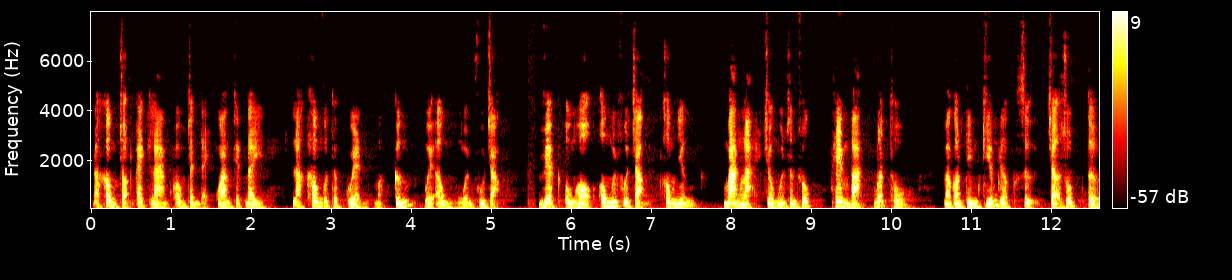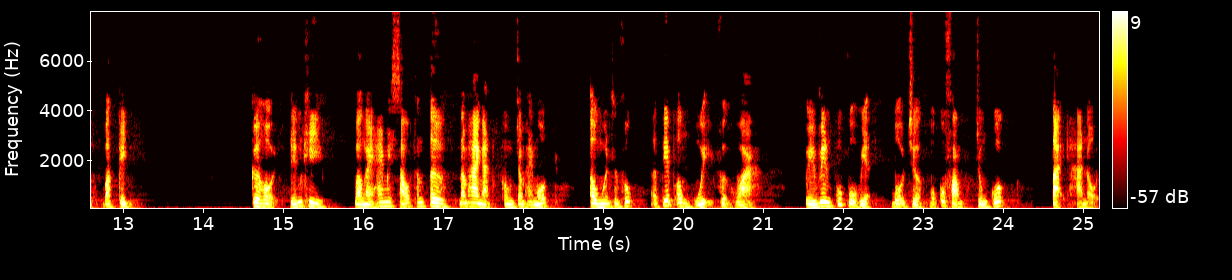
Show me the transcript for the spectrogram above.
đã không chọn cách làm của ông Trần Đại Quang trước đây là không có thực quyền mà cứng với ông Nguyễn Phú Trọng. Việc ủng hộ ông Nguyễn Phú Trọng không những mang lại cho Nguyễn Xuân Phúc thêm bạn bớt thủ, mà còn tìm kiếm được sự trợ giúp từ Bắc Kinh. Cơ hội đến khi vào ngày 26 tháng 4 năm 2021, ông Nguyễn Xuân Phúc đã tiếp ông Ngụy Phượng Hòa, Ủy viên Quốc vụ viện, Bộ trưởng Bộ Quốc phòng Trung Quốc tại Hà Nội.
